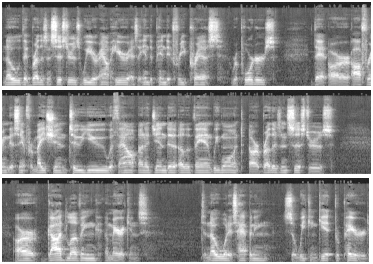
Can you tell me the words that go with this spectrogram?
know that brothers and sisters we are out here as an independent free press reporters that are offering this information to you without an agenda other than we want our brothers and sisters our god-loving americans to know what is happening so we can get prepared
